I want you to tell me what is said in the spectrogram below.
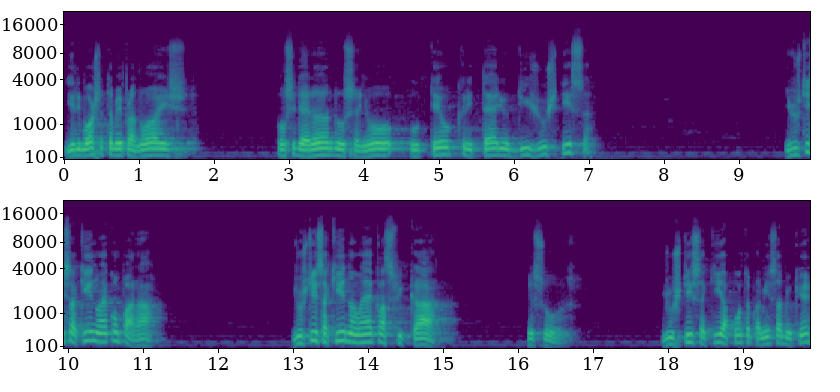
E ele mostra também para nós, considerando o Senhor o teu critério de justiça. Justiça aqui não é comparar. Justiça aqui não é classificar pessoas. Justiça aqui aponta para mim, sabe o quê?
